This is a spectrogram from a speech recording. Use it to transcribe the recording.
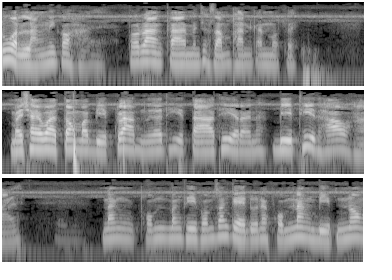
นวดหลังนี่ก็หาย เพราะร่างกายมันจะสัมพันธ์กันหมดเลย ไม่ใช่ว่าต้องมาบีบกล้ามเนื้อที่ตาที่อะไรนะบีบที่เท้าหาย นั่งผมบางทีผมสังเกตดูนะ ผมนั่งบีบน่อง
